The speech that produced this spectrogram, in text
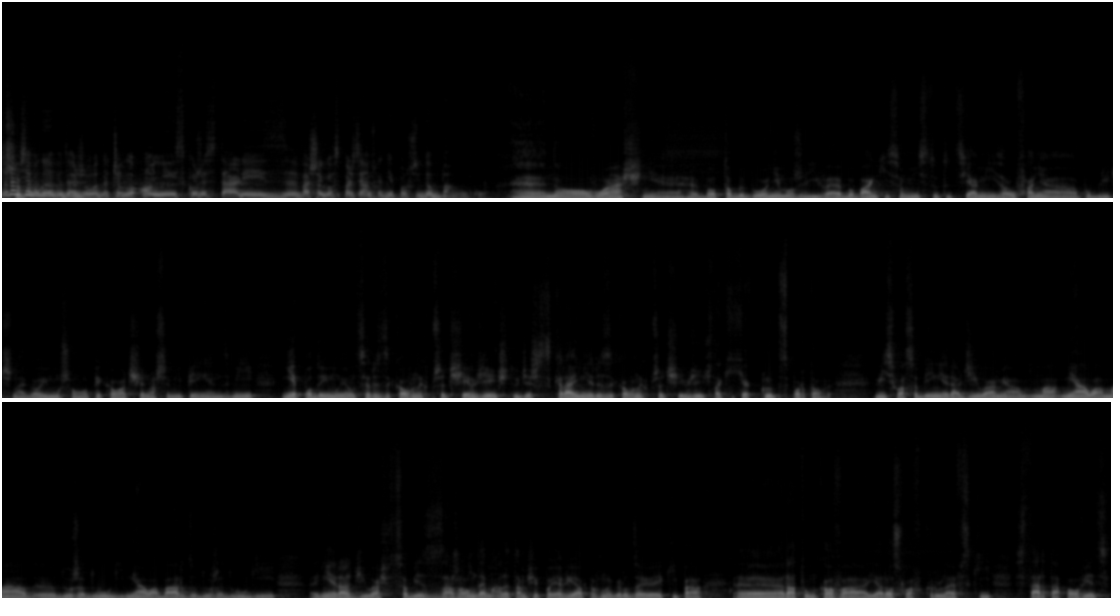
Co tam się w ogóle wydarzyło? Dlaczego oni skorzystali z Waszego wsparcia, na przykład nie poszli do banku? E, No właśnie, bo to by było niemożliwe, bo banki są instytucjami zaufania publicznego i muszą opiekować się naszymi pieniędzmi, nie podejmując ryzykownych przedsięwzięć, tudzież skrajnie ryzykownych przedsięwzięć, takich jak klub sportowy. Wisła sobie nie radziła, mia, ma, miała, ma e, duże długi, miała bardzo duże długi, nie radziła sobie z zarządem, ale tam się pojawiła pewnego rodzaju ekipa e, ratunkowa, Jarosław Królewski, startupowiec. E,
